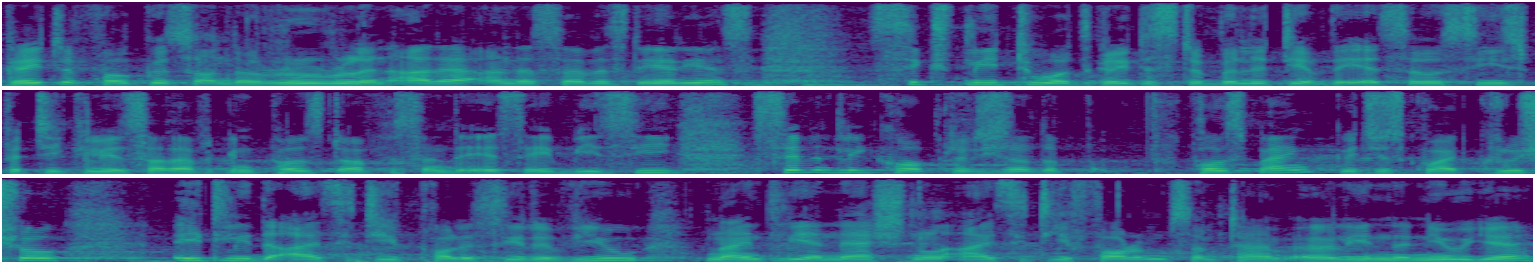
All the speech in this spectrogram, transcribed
Greater focus on the rural and other underserviced areas. Sixthly, towards greater stability of the SOCs, particularly the South African Post Office and the SABC. Seventhly, cooperation of the Post Bank, which is quite crucial. Eighthly, the ICT policy review. Ninthly, a national ICT forum sometime early in the new year,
